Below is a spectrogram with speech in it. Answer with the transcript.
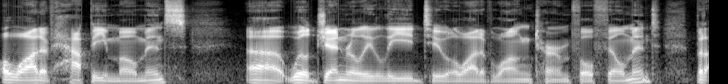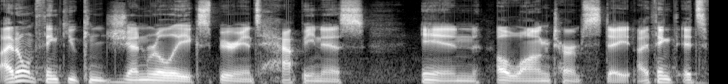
a lot of happy moments uh, will generally lead to a lot of long term fulfillment. But I don't think you can generally experience happiness in a long term state. I think it's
